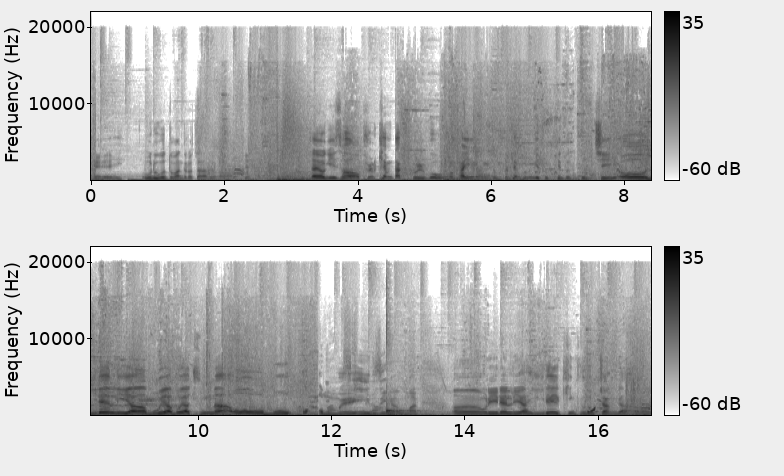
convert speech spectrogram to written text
오케이. 우르고또 만들었잖아 저거. 오케이. 자 여기서 풀캠 딱 돌고 어, 다이나는 좀 풀캠 도는 게 좋기도 좋지 어 이렐리아 뭐야 뭐야 죽나? 오뭐 어, 어메이징하구만 어 우리 이렐리아 이렐킹 구독자인가? 어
